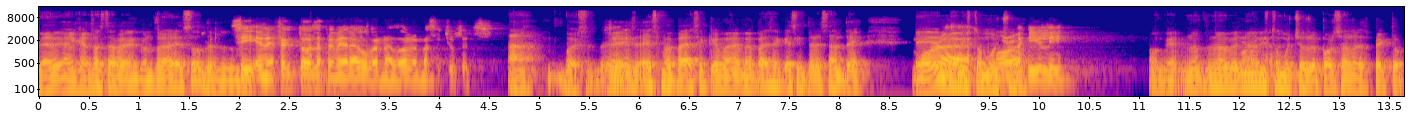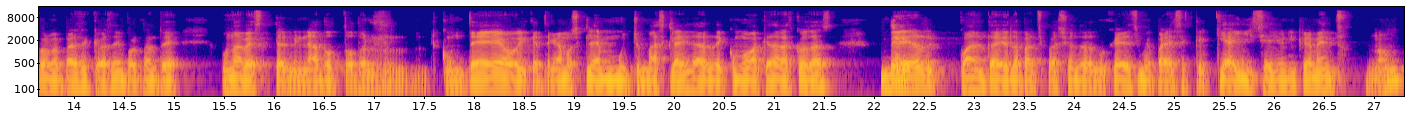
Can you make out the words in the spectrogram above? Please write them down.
alcanzaste a encontrar eso? Sí, en efecto es la primera gobernadora en Massachusetts. Ah, pues eso me parece que me, parece que es interesante. Eh, no he visto mucho. Healy. Okay. No, no, he visto muchos reportes al respecto, pero me parece que va a ser importante una vez terminado todo el conteo y que tengamos mucho más claridad de cómo va a quedar las cosas, ver cuánta es la participación de las mujeres y me parece que, que ahí sí hay un incremento, ¿no?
